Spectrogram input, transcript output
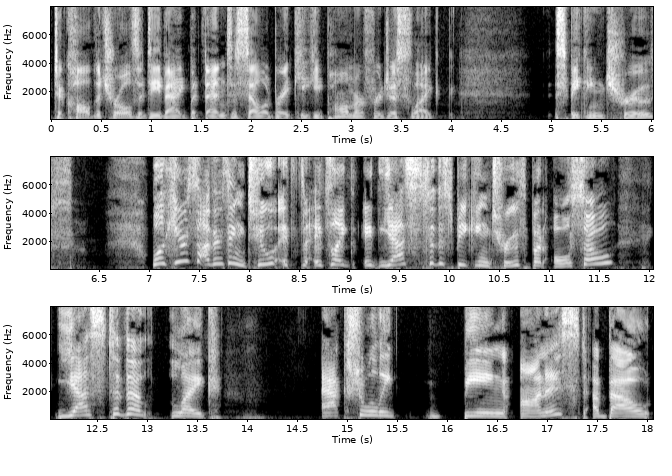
to call the trolls a D bag, but then to celebrate Keke Palmer for just like speaking truth. Well, here's the other thing too. It's it's like it, yes to the speaking truth, but also yes to the like actually being honest about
